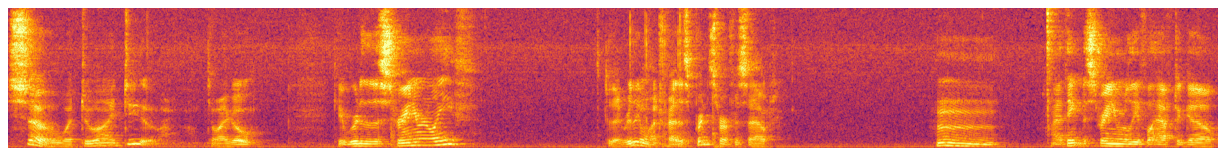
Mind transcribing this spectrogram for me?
So, what do I do? Do I go Get rid of the strain relief? Do I really want to try this print surface out? Hmm, I think the strain relief will have to go.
